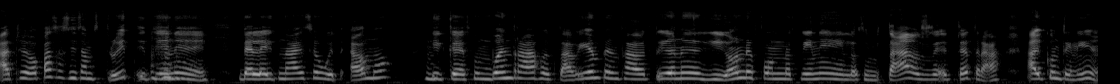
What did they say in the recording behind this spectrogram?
HBO pasa Sesame Street y tiene The Late Night Show with Elmo. Y que es un buen trabajo, está bien pensado, tiene guion de fondo, tiene los invitados, etcétera, hay contenido.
